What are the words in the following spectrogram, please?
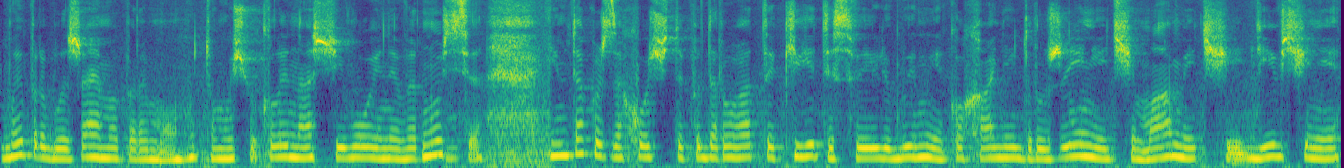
Ми приближаємо перемогу, тому що коли наші воїни вернуться, їм також захочете подарувати квіти своїй любимій коханій дружині, чи мамі, чи дівчині.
